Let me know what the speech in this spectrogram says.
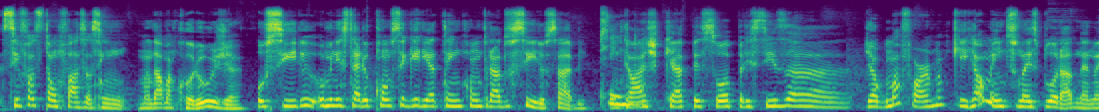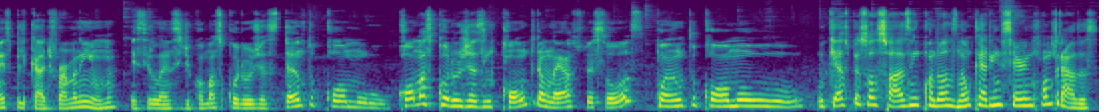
se fosse tão fácil assim mandar uma coruja, o Sírio, o ministério conseguiria ter encontrado o Sírio, sabe? Sim. Então acho que a pessoa precisa de alguma forma que realmente isso não é explorado, né? Não é explicado de forma nenhuma esse lance de como as corujas, tanto como como as corujas encontram, né, as pessoas, quanto como o que as pessoas fazem quando elas não querem ser encontradas.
